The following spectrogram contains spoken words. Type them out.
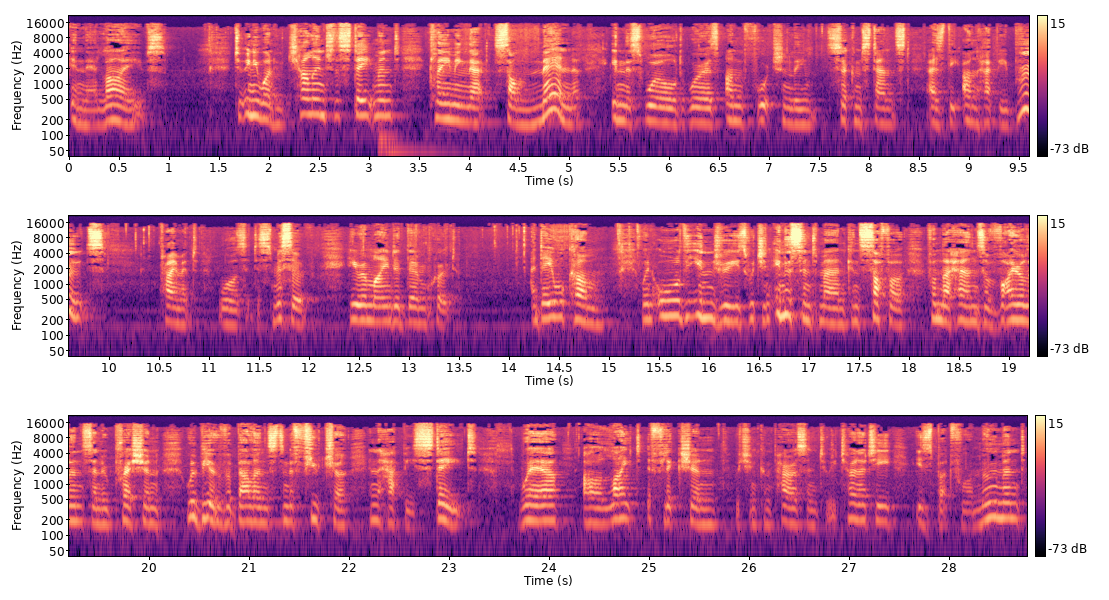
in their lives. To anyone who challenged the statement, claiming that some men in this world were as unfortunately circumstanced as the unhappy brutes, Primatt was dismissive. He reminded them, quote, a day will come when all the injuries which an innocent man can suffer from the hands of violence and oppression will be overbalanced in a future and happy state, where our light affliction, which in comparison to eternity is but for a moment,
